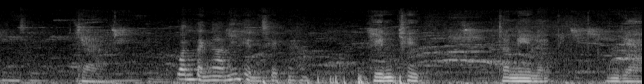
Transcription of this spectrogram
เป็นเช็คจ้ะวันแต่งงานนี่เห็นเช็คไหมคะเห็นเช็คเท่านี้แหละมันยาว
